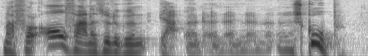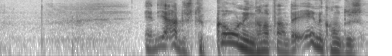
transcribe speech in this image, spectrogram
Maar voor Alva natuurlijk een, ja, een, een, een, scoop. En ja, dus de koning had aan de ene kant dus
